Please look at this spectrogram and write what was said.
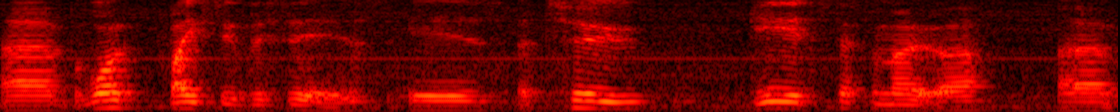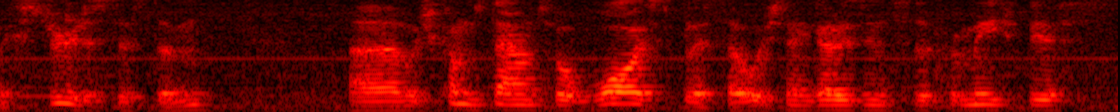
Uh, but what basically this is, is a two geared stepper motor um, extruder system uh, which comes down to a Y splitter which then goes into the Prometheus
